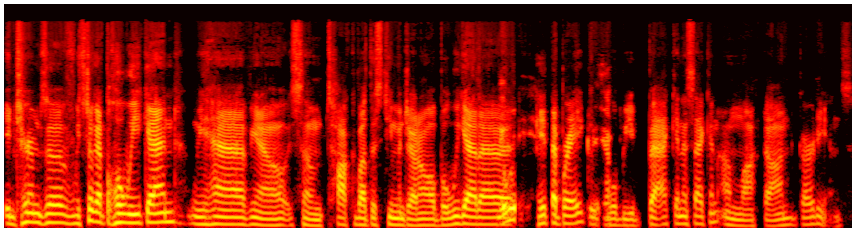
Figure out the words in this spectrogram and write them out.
in terms of we still got the whole weekend. We have, you know, some talk about this team in general, but we gotta hit the break. Yeah. We'll be back in a second on Locked On Guardians.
